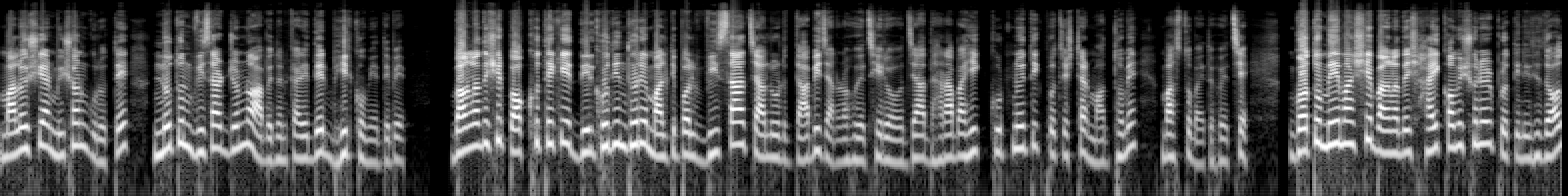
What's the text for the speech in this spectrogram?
মালয়েশিয়ার মিশনগুলোতে নতুন ভিসার জন্য আবেদনকারীদের ভিড় কমিয়ে দেবে। বাংলাদেশের পক্ষ থেকে দীর্ঘদিন ধরে মাল্টিপল ভিসা চালুর দাবি জানানো হয়েছিল, যা ধারাবাহিক কূটনৈতিক প্রচেষ্টার মাধ্যমে বাস্তবায়িত হয়েছে। গত মে মাসে বাংলাদেশ হাই কমিশনের প্রতিনিধি দল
